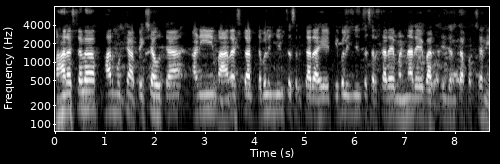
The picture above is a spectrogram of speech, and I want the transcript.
महाराष्ट्राला फार मोठ्या अपेक्षा होत्या आणि महाराष्ट्रात डबल इंजिनचं सरकार आहे टेबल इंजिनचं सरकार आहे म्हणणारे भारतीय जनता पक्षाने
